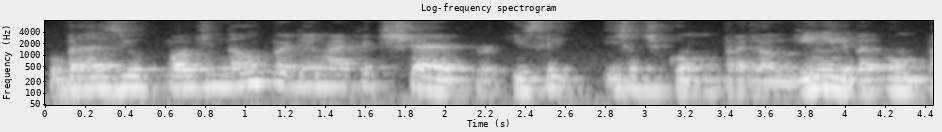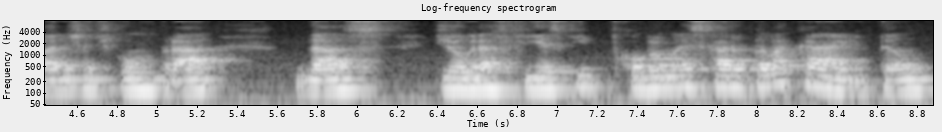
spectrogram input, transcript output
o Brasil pode não perder market share, porque se ele deixa de comprar de alguém, ele vai comprar, deixar de comprar das geografias que cobram mais caro pela carne. Então,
